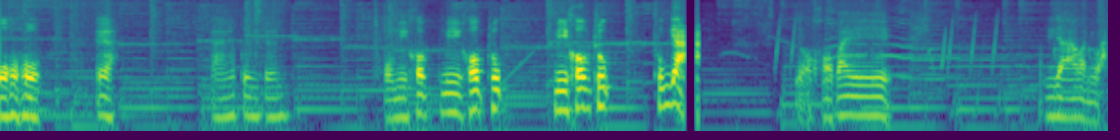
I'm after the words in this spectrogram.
โอ้โหเนี่ยการก็ตึงเกินผมมีครบมีครบทุก มีครบทุกทุกอย่าง เดี๋ยวขอไปทำยาก่อนดีกว่า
